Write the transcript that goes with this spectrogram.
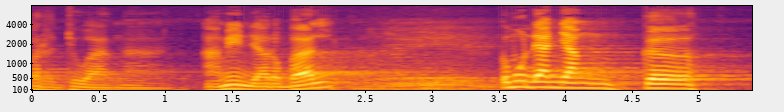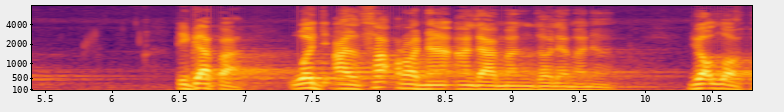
perjuangan. Amin ya robbal. Kemudian yang ke tiga apa? Waj'al sa'rana ala man zalamana. Ya Allah,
